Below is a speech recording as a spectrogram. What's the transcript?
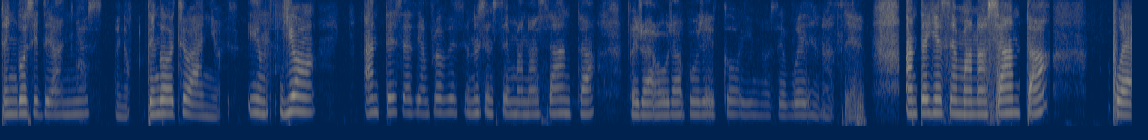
tengo siete años. Bueno, tengo ocho años y yo antes hacían profesiones en Semana Santa, pero ahora por el COVID no se pueden hacer. Antes de Semana Santa, pues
